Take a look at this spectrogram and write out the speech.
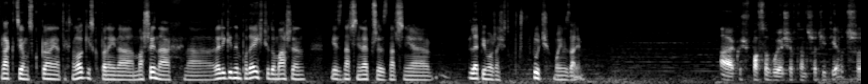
frakcją skupionej na technologii, skupionej na maszynach, na religijnym podejściu do maszyn jest znacznie lepszy, znacznie lepiej można się wczuć, moim zdaniem. A jakoś wpasowuje się w ten trzeci tier, czy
